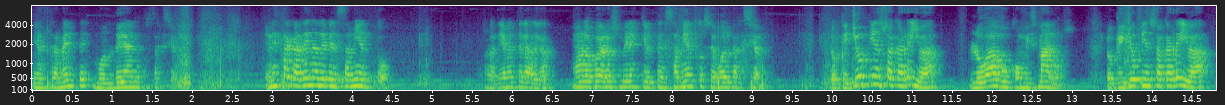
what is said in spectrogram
y nuestra mente moldea nuestras acciones. En esta cadena de pensamiento relativamente larga, uno lo puede resumir en que el pensamiento se vuelve acción. Lo que yo pienso acá arriba, lo hago con mis manos. Lo que yo pienso acá arriba,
